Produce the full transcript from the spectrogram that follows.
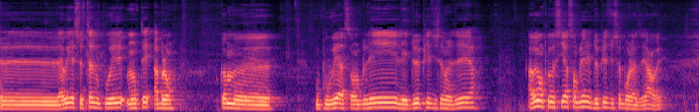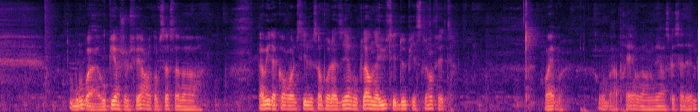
Euh, ah oui, à ce stade, vous pouvez monter à blanc. Comme vous pouvez assembler les deux pièces du sabre laser. Ah oui, on peut aussi assembler les deux pièces du sabre laser, oui. Bon, bah au pire, je vais le faire, hein, comme ça, ça va... Ah oui, d'accord, aussi le sabre laser. Donc là, on a eu ces deux pièces-là, en fait. Ouais, bon. Bon, bah après, on, verra ce que ça donne.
